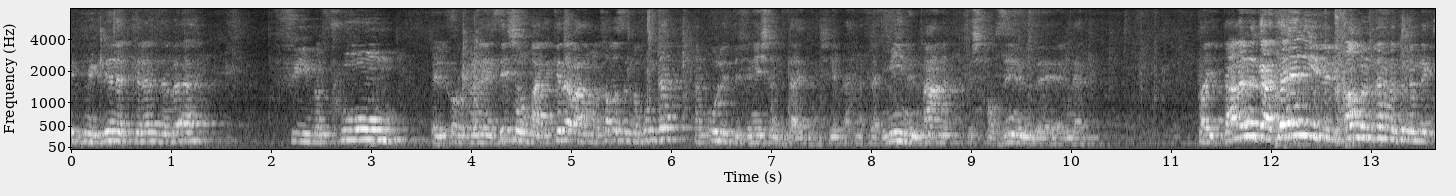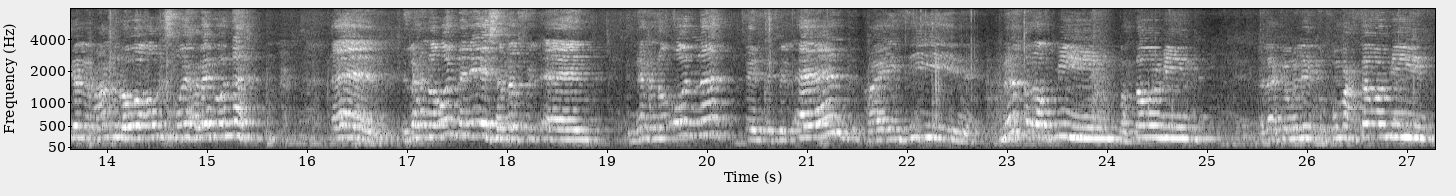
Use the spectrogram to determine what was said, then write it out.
ادمج لنا الكلام ده بقى في مفهوم ال organization وبعد كده بعد ما نخلص المفهوم ده هنقول ال definition بتاعتنا عشان يبقى إحنا فاهمين المعنى مش حافظين المعنى طيب تعالى نرجع تاني للأمر اللي إحنا كنا بنتكلم عنه اللي هو أمر اسمه إيه يا حبايبي قلنا؟ AND اللي إحنا قلنا إيه يا شباب في ال AND؟ ان إحنا قلنا إن في ال AND عايزين نضرب مين؟ محتوى مين؟ ال accumulator في محتوى مين؟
